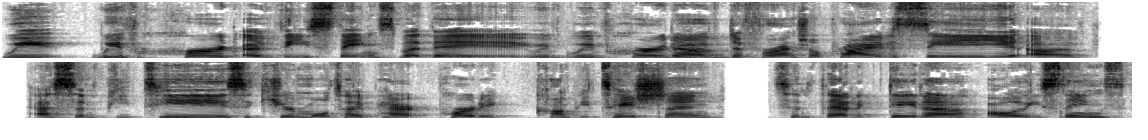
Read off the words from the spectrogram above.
we we've heard of these things, but they we've we've heard of differential privacy, of SMPC, secure multi-party computation, synthetic data, all of these things,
